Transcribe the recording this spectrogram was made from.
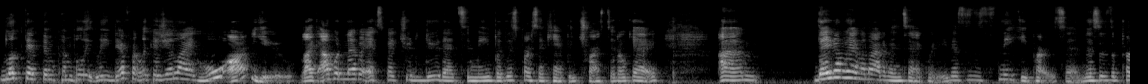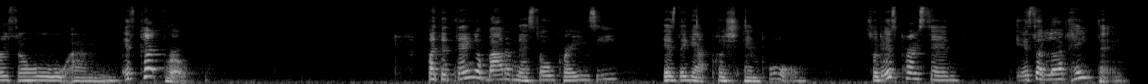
looked at them completely differently because you're like, who are you? Like, I would never expect you to do that to me, but this person can't be trusted, okay? Um, they don't have a lot of integrity. This is a sneaky person. This is a person who um, is cutthroat. But the thing about them that's so crazy is they got push and pull. So this person, it's a love-hate thing.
